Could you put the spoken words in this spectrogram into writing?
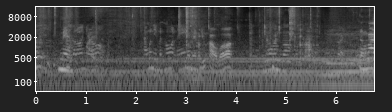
มือแม่นร้อนอยู่เนาะทั้งมือนี่มันโหดแน่แม่นยิ้วเข่าบ่นอนบ่จังว่า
